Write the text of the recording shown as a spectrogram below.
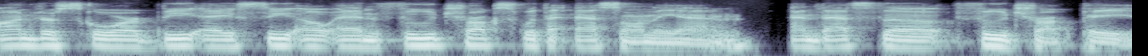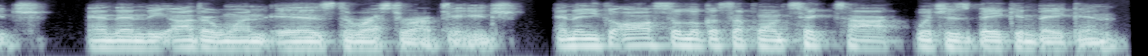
underscore B A C O N food trucks with the S on the end. And that's the food truck page. And then the other one is the restaurant page. And then you can also look us up on TikTok, which is bacon bacon.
